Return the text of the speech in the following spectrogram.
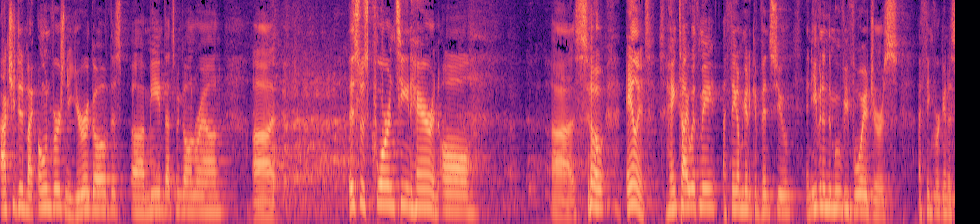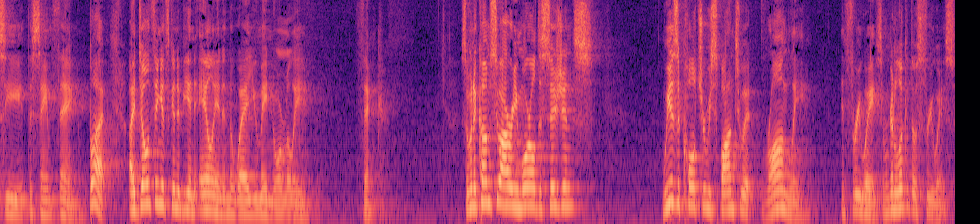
I actually did my own version a year ago of this uh, meme that's been going around. Uh, this was quarantine hair and all. Uh, so, aliens, hang tight with me. I think I'm going to convince you. And even in the movie Voyagers, I think we're going to see the same thing. But I don't think it's going to be an alien in the way you may normally think. So, when it comes to our immoral decisions, we as a culture respond to it wrongly in three ways. And we're going to look at those three ways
